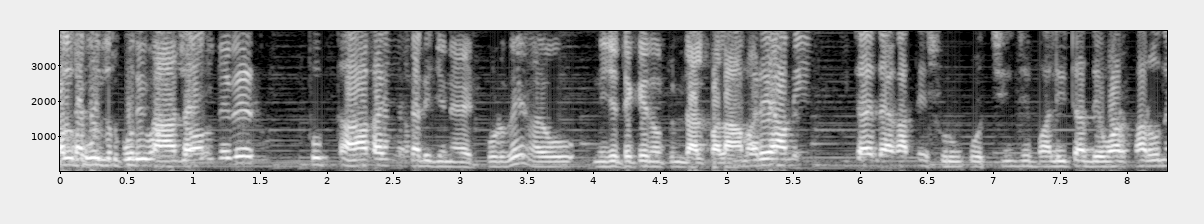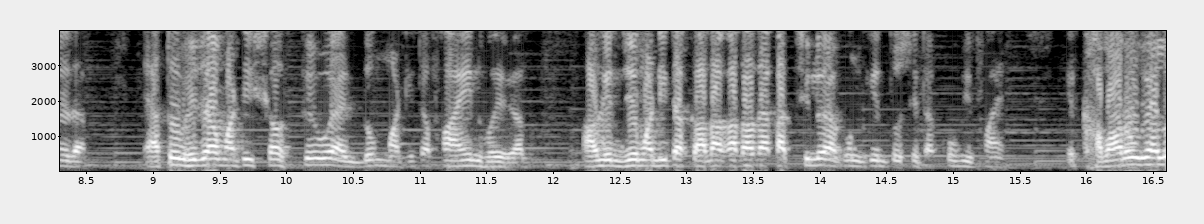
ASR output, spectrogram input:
অল্প রোগটা কিন্তু খুব পরিমাণ জল দেবে খুব তাড়াতাড়ি তাড়াতাড়ি জেনারেট করবে আর ও নিজে থেকে নতুন ডালপালা আমি দেখাতে শুরু করছি যে বালিটা দেওয়ার কারণে দেখ এত ভেজা মাটির সত্ত্বেও একদম মাটিটা ফাইন হয়ে গেল। আগের যে মাটিটা কাদা কাদা দেখাচ্ছিল এখন কিন্তু সেটা খুবই ফাইন খাবারও গেল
